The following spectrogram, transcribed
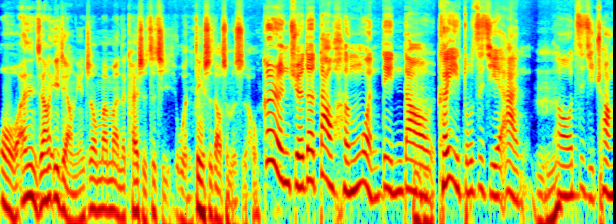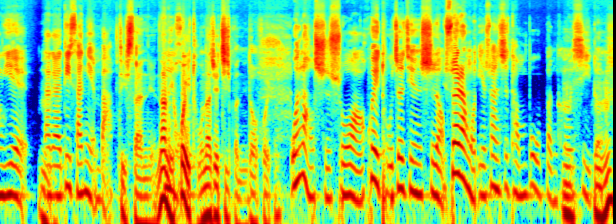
哦，安妮你这样一两年之后，慢慢的开始自己稳定是到什么时候？个人觉得到很稳定，到嗯。可以独自接案，然后自己创业，嗯大概第三年吧。第三年，那你绘图那些基本你都会吗？我老实说啊，绘图这件事哦，虽然我也算是同步本科系的，嗯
